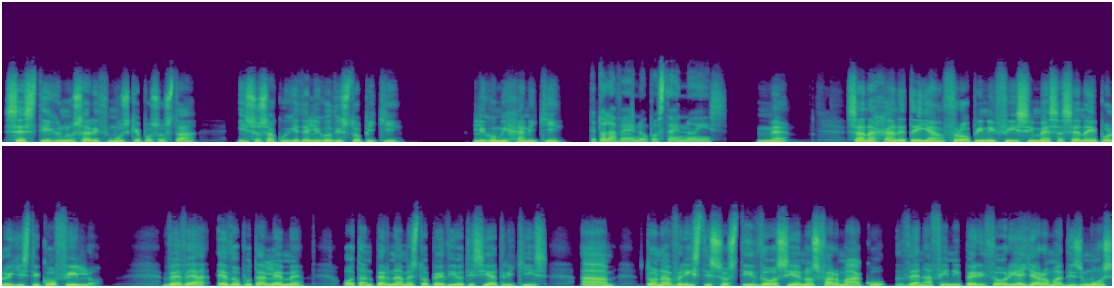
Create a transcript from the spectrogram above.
σε στιγνούς αριθμούς και ποσοστά, ίσως ακούγεται λίγο δυστοπική. Λίγο μηχανική. Δεν το λαβαίνω πώς θα εννοείς. Ναι. Σαν να χάνεται η ανθρώπινη φύση μέσα σε ένα υπολογιστικό φύλλο. Βέβαια, εδώ που τα λέμε, όταν περνάμε στο πεδίο της ιατρικής, α, το να βρεις τη σωστή δόση ενός φαρμάκου δεν αφήνει περιθώρια για ρομαντισμούς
